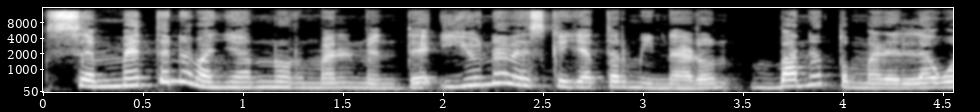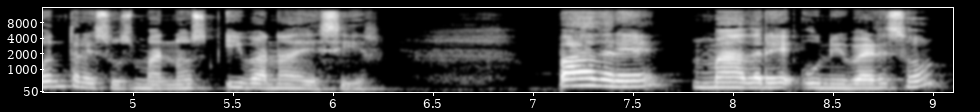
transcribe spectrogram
Se meten a bañar normalmente y una vez que ya terminaron, van a tomar el agua entre sus manos y van a decir, Padre, Madre, Universo,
